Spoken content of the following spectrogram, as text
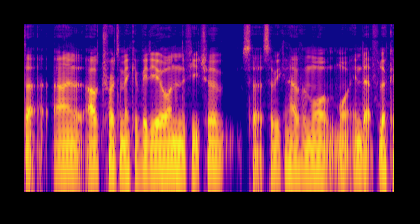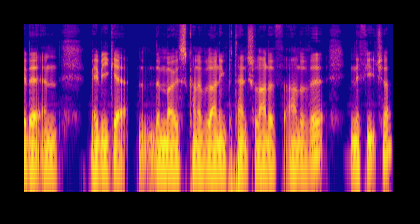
that uh, I'll try to make a video on in the future, so so we can have a more more in depth look at it and maybe get the most kind of learning potential out of out of it in the future.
